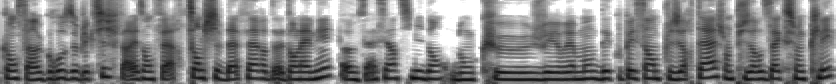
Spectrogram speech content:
quand c'est un gros objectif, par exemple faire tant de chiffre d'affaires dans l'année, euh, c'est assez intimidant. Donc je vais vraiment découper ça en plusieurs tâches, en plusieurs actions clés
